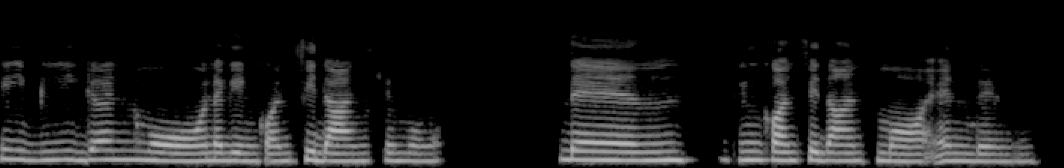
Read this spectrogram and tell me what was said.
kaibigan mo, naging confidante mo, then, naging confidant mo, and then,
